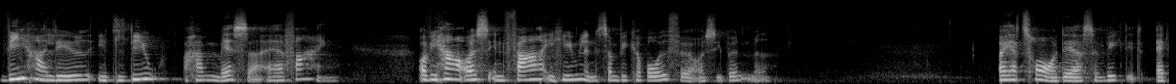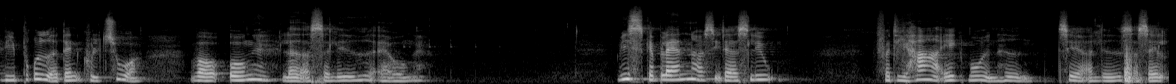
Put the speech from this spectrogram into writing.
vi har levet et liv og har masser af erfaring. Og vi har også en far i himlen, som vi kan rådføre os i bøn med. Og jeg tror, det er så vigtigt, at vi bryder den kultur, hvor unge lader sig lede af unge. Vi skal blande os i deres liv, for de har ikke modenheden til at lede sig selv.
